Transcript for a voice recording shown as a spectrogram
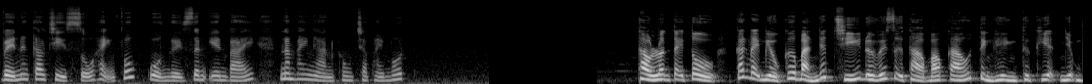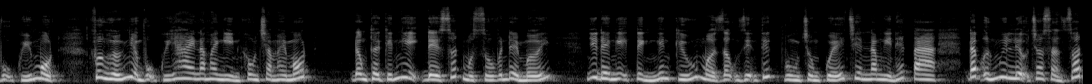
về nâng cao chỉ số hạnh phúc của người dân Yên Bái năm 2021. Thảo luận tại tổ, các đại biểu cơ bản nhất trí đối với dự thảo báo cáo tình hình thực hiện nhiệm vụ quý 1, phương hướng nhiệm vụ quý 2 năm 2021, đồng thời kiến nghị đề xuất một số vấn đề mới, như đề nghị tỉnh nghiên cứu mở rộng diện tích vùng trồng quế trên 5.000 hecta đáp ứng nguyên liệu cho sản xuất,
